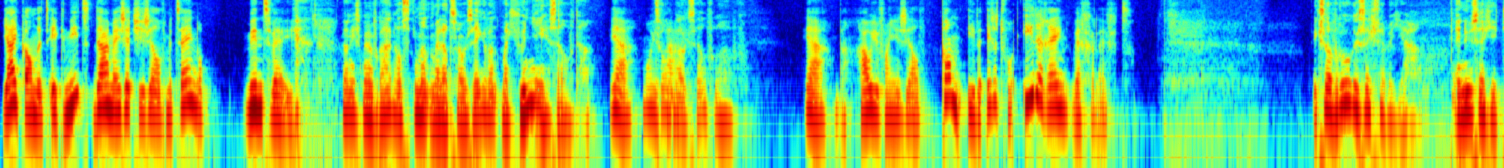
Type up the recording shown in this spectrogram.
Jij kan dit, ik niet. Daarmee zet je jezelf meteen op min 2. Dan is mijn vraag, als iemand mij dat zou zeggen, van, maar gun je jezelf dan? Ja, mooie It's vraag. about self-love. Ja, hou je van jezelf. Kan ieder? Is het voor iedereen weggelegd? Ik zou vroeger gezegd hebben ja. En nu zeg ik...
